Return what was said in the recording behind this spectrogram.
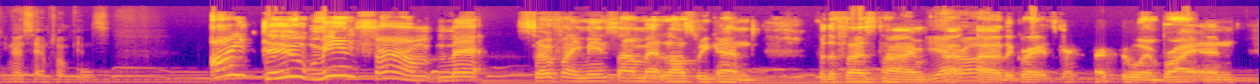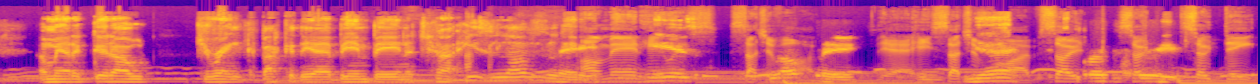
You know Sam Tompkins? I do. Me and Sam met. So funny. Me and Sam met last weekend for the first time Yeah, at right. uh, the Great Escape Festival in Brighton, and we had a good old drink back at the Airbnb and a chat. He's lovely. Oh man, he, He is such a vibe. Yeah, he's such a Yeah, vibe. So so so so deep.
